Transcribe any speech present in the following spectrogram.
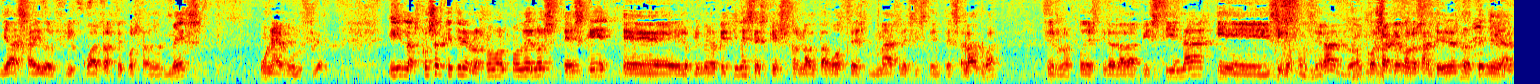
Ya ha salido el Flip 4 hace cosa de un mes. Una evolución. Y las cosas que tienen los nuevos modelos es que eh, lo primero que tienes es que son altavoces más resistentes al agua. Es decir, los puedes tirar a la piscina y sigue funcionando, cosa que con los anteriores no tenía.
